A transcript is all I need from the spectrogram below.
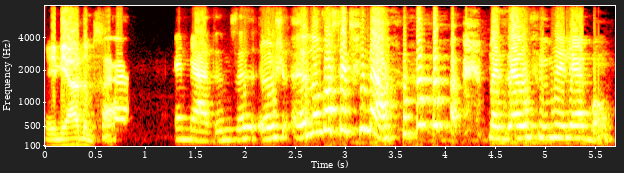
Amy Adams. Amy Adams. Eu, eu não gostei do final. mas é o filme, ele é bom.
